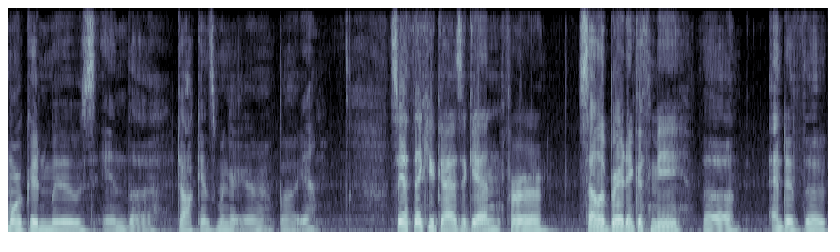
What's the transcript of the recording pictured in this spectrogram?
more good moves in the Dawkins Winger era. But yeah. So yeah, thank you guys again for celebrating with me the end of the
